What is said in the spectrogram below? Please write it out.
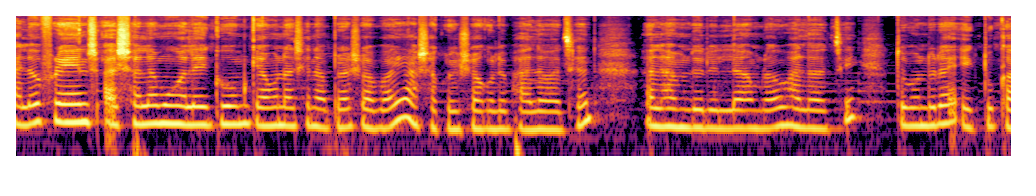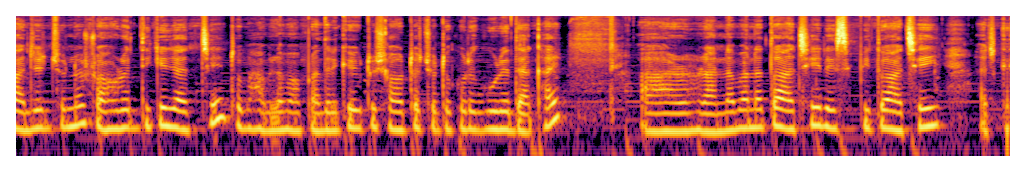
হ্যালো ফ্রেন্ডস আসসালামু আলাইকুম কেমন আছেন আপনারা সবাই? আশা করি সকলে ভালো আছেন। আলহামদুলিল্লাহ, আমরাও ভালো আছি। তো বন্ধুরা, একটু কাজের জন্য শহরের দিকে যাচ্ছি। তো ভাবলাম আপনাদেরকে একটু শহরটা ছোট করে ঘুরে দেখাই। আর রান্নাবান্না তো আছেই রেসিপি তো আছেই। আজকে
